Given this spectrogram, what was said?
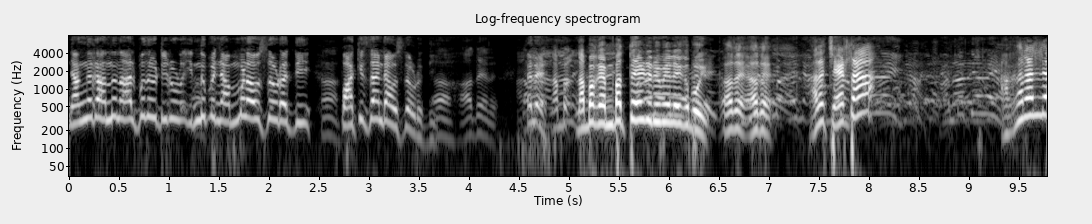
ഞങ്ങൾക്ക് അന്ന് നാല്പത് കിട്ടിയിട്ടുള്ളൂ. ഇന്നിപ്പോ നമ്മളെ അവസ്ഥ ഇവിടെ എത്തി? പാകിസ്ഥാന്റെ അവസ്ഥ ഇവിടെ എത്തി? അല്ലേ? നമ്മ- നമുക്ക് എൺപത്തേഴ് രൂപയിലേക്ക് പോയി. അതെ അതെ. അല്ല ചേട്ടാ. അങ്ങനല്ല.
